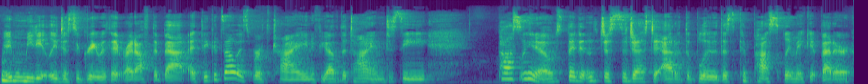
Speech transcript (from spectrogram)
-hmm. immediately disagree with it right off the bat. I think it's always worth trying if you have the time to see possibly, you know, they didn't just suggest it out of the blue. This could possibly make it better.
